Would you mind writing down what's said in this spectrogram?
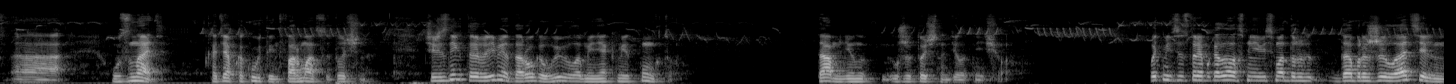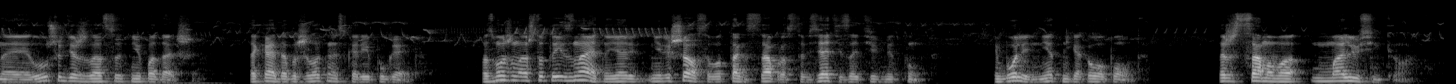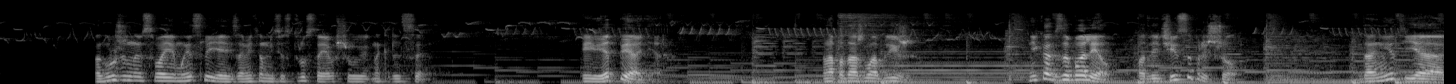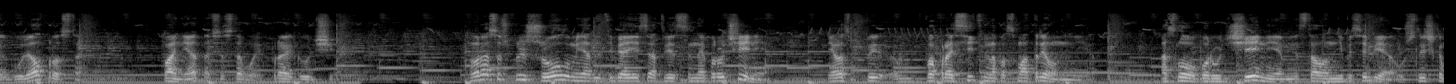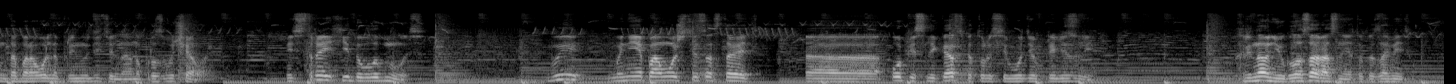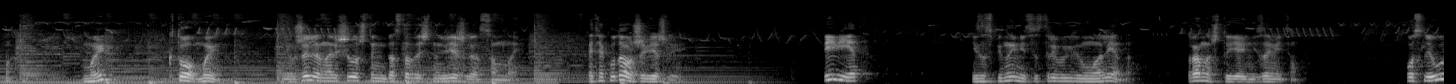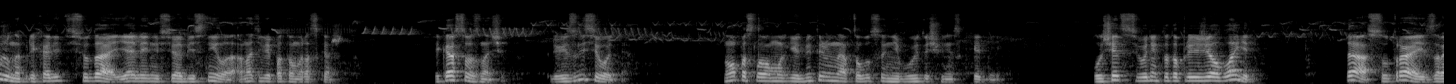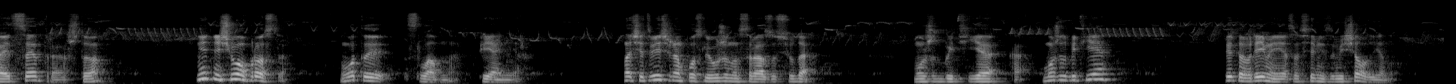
А, узнать хотя бы какую-то информацию точно. Через некоторое время дорога вывела меня к медпункту. Там мне уже точно делать нечего. Хоть медсестра показалась мне весьма доброжелательной, лучше держаться от нее подальше. Такая доброжелательность скорее пугает. Возможно, она что-то и знает, но я не решался вот так запросто взять и зайти в медпункт. Тем более нет никакого повода. Даже самого малюсенького. Погруженный в свои мысли, я не заметил медсестру, стоявшую на крыльце. «Привет, пионер!» Она подошла ближе. «Никак заболел. Подлечиться пришел?» «Да нет, я гулял просто». «Понятно все с тобой, прогульщик». «Ну раз уж пришел, у меня для тебя есть ответственное поручение». Я вас вопросительно посмотрел на нее. А слово «поручение» мне стало не по себе, уж слишком добровольно-принудительно оно прозвучало. Медсестра ехидно улыбнулась. «Вы мне поможете составить э, опись лекарств, которые сегодня привезли». Хрена у нее глаза разные, я только заметил. «Мы? Кто мы?» Неужели она решила, что недостаточно вежлива со мной? Хотя куда уже вежливее? «Привет!» Из-за спины медсестры выглянула Лена. Странно, что я ее не заметил. После ужина приходите сюда, я Лене все объяснила, она тебе потом расскажет. Лекарства, значит, привезли сегодня? Но, по словам Ольги Дмитриевны, автобуса не будет еще несколько дней. Получается, сегодня кто-то приезжал в лагерь? Да, с утра из райцентра, а что? Нет, ничего, просто. Вот и славно, пионер. Значит, вечером после ужина сразу сюда. Может быть, я... А, может быть, я все это время я совсем не замечал Лену.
